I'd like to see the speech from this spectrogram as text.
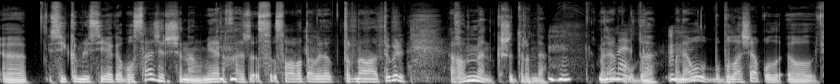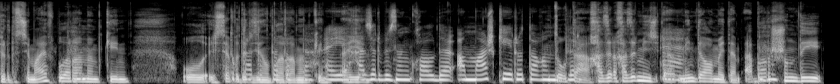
бер э, сөйкемле сөяге булса җырчының, мен Салават түгел, гомумән кеше турында. Менә Димәк, булды. Менә ул булачак ул, ул Фирдус Симаев буларга мөмкин, ул Илсә Бәдретдинов буларга мөмкин. Әйе, хәзер безнең калды Амаш Кейру. Туктаа, хәзер хәзер мин Ә. мин дәвам. Ә бар шундый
